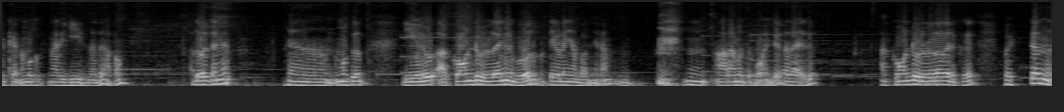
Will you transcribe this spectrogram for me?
ഒക്കെ നമുക്ക് നൽകിയിരുന്നത്. അപ്പം അതുപോലെ തന്നെ നമുക്ക് ഈ ഒരു അക്കൗണ്ട് ഉള്ളതിന് വേറെ പ്രത്യേകത ഞാൻ പറഞ്ഞുതരാം. ആറാമത്തെ പോയിന്റ് അതായത് അക്കൗണ്ട് ഉള്ളവർക്ക് പെട്ടെന്ന്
